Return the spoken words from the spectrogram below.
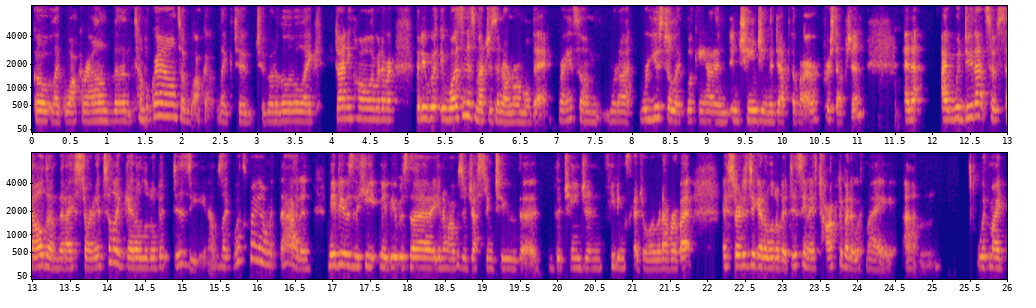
go like walk around the temple grounds and walk up like to to go to the little like dining hall or whatever but it, w- it wasn't as much as in our normal day right so we're not we're used to like looking out and, and changing the depth of our perception and I would do that so seldom that I started to like get a little bit dizzy. And I was like, what's going on with that? And maybe it was the heat, maybe it was the, you know, I was adjusting to the the change in feeding schedule or whatever. But I started to get a little bit dizzy and I talked about it with my um with my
